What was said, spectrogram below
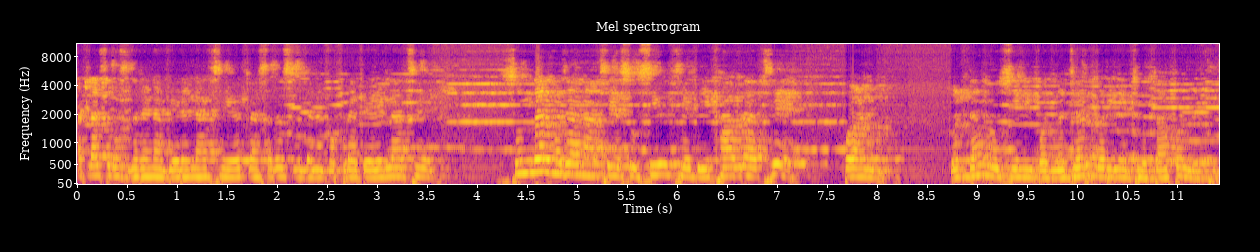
આટલા સરસ ઘરેણા પહેરેલા છે, આટલા સરસ મજાના કપડાં પહેરેલા છે, સુંદર મજાના છે, સુશીલ છે, દેખાવડા છે, પણ કદમ ઋષિની પર નજર કરીને જોતા પણ નથી.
